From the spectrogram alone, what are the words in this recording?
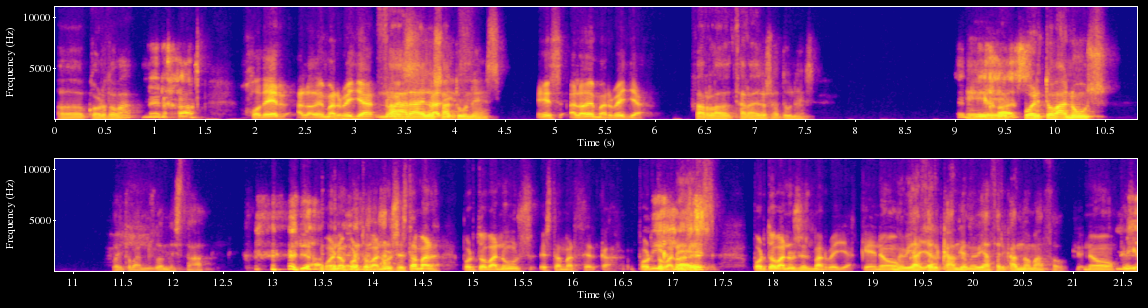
Córdoba, Nerja. Joder, al lado de Marbella. No Zara es de los Cádiz, Atunes. Es al lado de Marbella. Zara, Zara de los Atunes. En Eh. Puerto Banús. Puerto Banús, ¿dónde está? Ya. Bueno, Puerto Banús está más, está más cerca. Puerto Mijas. Banús, es, es Marbella. Que no. me voy calla, acercando, que- me voy acercando mazo. que no. que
